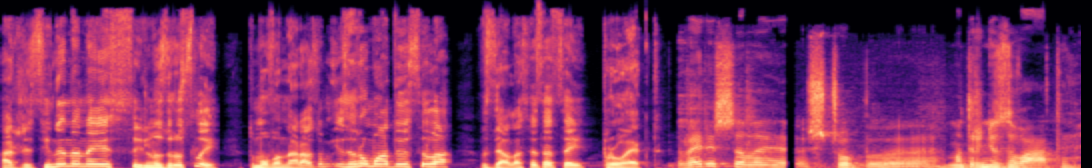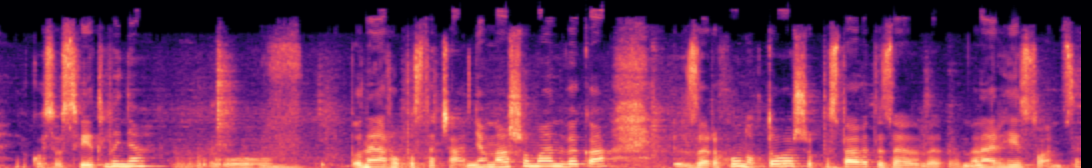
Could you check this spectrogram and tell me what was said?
адже ціни на неї сильно зросли. Тому вона разом із громадою села взялася за цей проект. Вирішили, щоб е, модернізувати якось освітлення енергопостачання в нашому НВК за рахунок того, щоб поставити за енергії сонця.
